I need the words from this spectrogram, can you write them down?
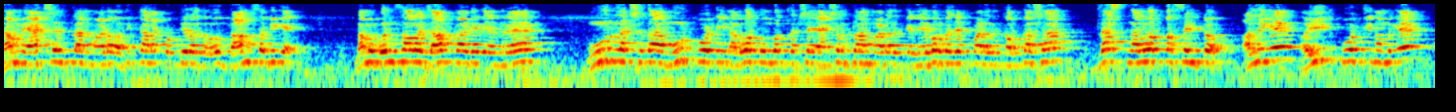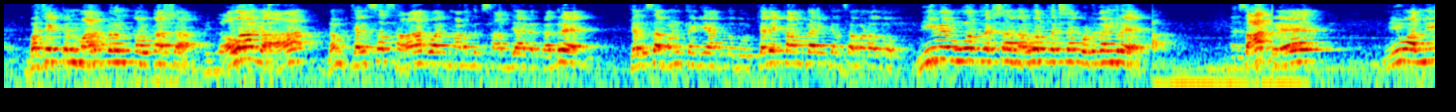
ನಮ್ಮ ಆಕ್ಷನ್ ಪ್ಲಾನ್ ಮಾಡೋ ಅಧಿಕಾರ ಕೊಟ್ಟಿರೋದು ಗ್ರಾಮ ಸಭೆಗೆ. ನಮಗೆ ಒಂದ್ ಸಾವಿರ ಜಾಬ್ ಕಾರ್ಡ್ ಇದೆ ಅಂದ್ರೆ ಮೂರು ಲಕ್ಷದ ಮೂರು ಕೋಟಿ ನಲವತ್ತೊಂಬತ್ತು ಲಕ್ಷ ಆಕ್ಷನ್ ಪ್ಲಾನ್ ಮಾಡೋದಕ್ಕೆ ಲೇಬರ್ ಬಜೆಟ್ ಮಾಡೋದಕ್ಕೆ ಅವಕಾಶ ಪ್ಲಸ್ ನಲವತ್ತು ಪರ್ಸೆಂಟ್ ಅಲ್ಲಿಗೆ ಐದು ಕೋಟಿ ನಮಗೆ ಬಜೆಟ್ ಅನ್ನು ಮಾಡ್ಕೊಳ್ಳೋದಕ್ಕೆ ಅವಕಾಶ. ಅವಾಗ ನಮ್ ಕೆಲಸ ಸರಾಗವಾಗಿ ಮಾಡೋದಕ್ಕೆ ಸಾಧ್ಯ ಆಗುತ್ತೆ. ಅಂದ್ರೆ ಕೆಲಸ ಮಣ್ಣು ತೆಗಿಯಂಥದ್ದು ಕೆರೆ ಕಾಮಗಾರಿ ಕೆಲಸ ಮಾಡೋದು. ನೀವೇ ಮೂವತ್ತು ಲಕ್ಷ, ನಲ್ವತ್ತು ಲಕ್ಷ ಕೊಟ್ಕೊಂಡ್ರೆ ಸಾಕ್ರೆ ನೀವು ಅಲ್ಲಿ,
